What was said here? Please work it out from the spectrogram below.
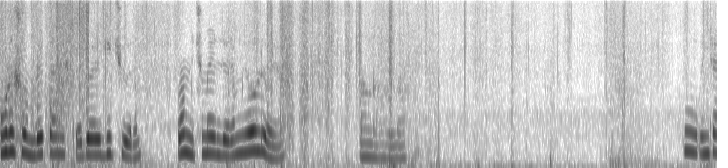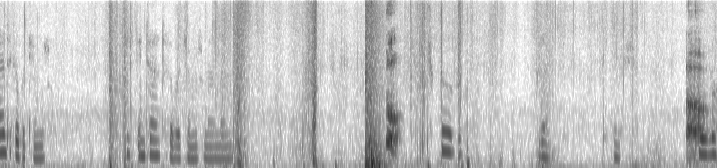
Uğraşıyorum reklam çıkıyor böyle geçiyorum. Bunun için ellerim yoruluyor ya. Allah Allah. Bu interneti kapatayım o zaman. İnterneti kapatacağım o zaman ben de. Çıktı dakika. Gitmiş. Allah.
